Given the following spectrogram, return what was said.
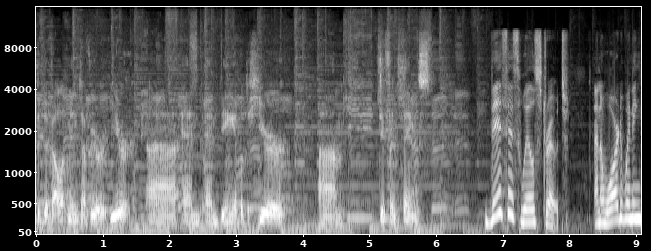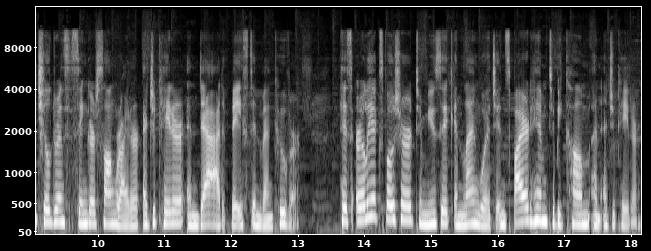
the development of your ear uh, and and being able to hear um, different things. This is Will Stroet, an award winning children's singer songwriter, educator, and dad based in Vancouver. His early exposure to music and language inspired him to become an educator.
